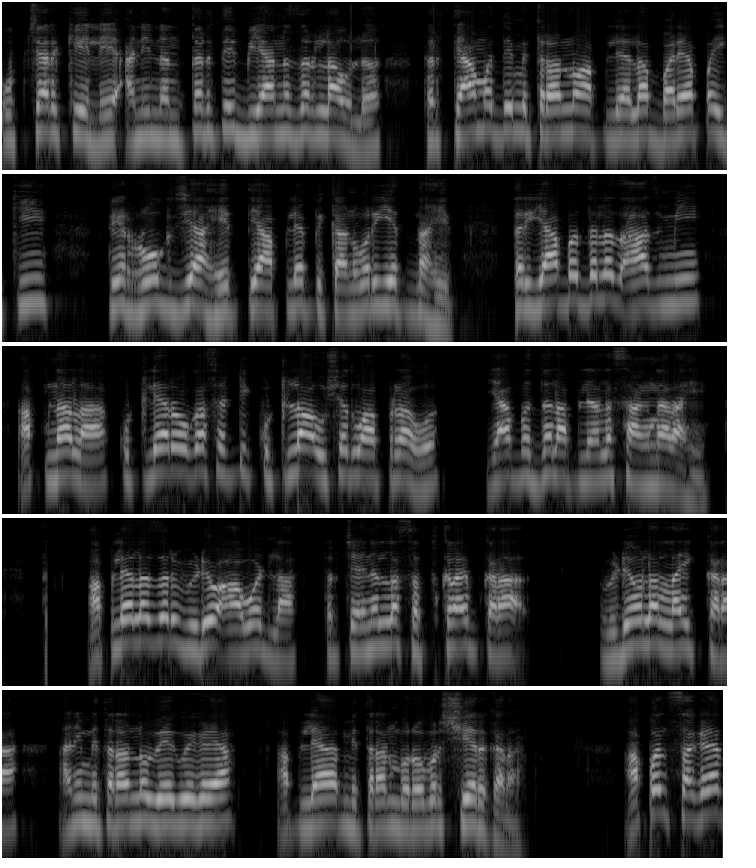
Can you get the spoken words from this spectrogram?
उपचार केले आणि नंतर ते बियाणं जर लावलं तर त्यामध्ये मित्रांनो आपल्याला बऱ्यापैकी ते रोग जे आहेत ते आपल्या पिकांवर येत नाहीत. तर याबद्दलच आज मी आपणाला कुठल्या रोगासाठी कुठलं औषध वापरावं याबद्दल आपल्याला सांगणार आहे. आपल्याला जर व्हिडिओ आवडला तर चॅनलला सबस्क्राईब करा व्हिडिओला लाईक करा आणि मित्रांनो वेगवेगळ्या आपल्या मित्रांबरोबर शेअर करा. आपण सगळ्यात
